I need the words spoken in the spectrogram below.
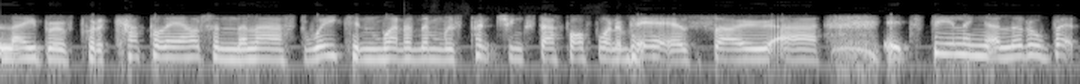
Labor have put a couple out in the last last week, and one of them was pinching stuff off one of ours. So uh, it's feeling a little bit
